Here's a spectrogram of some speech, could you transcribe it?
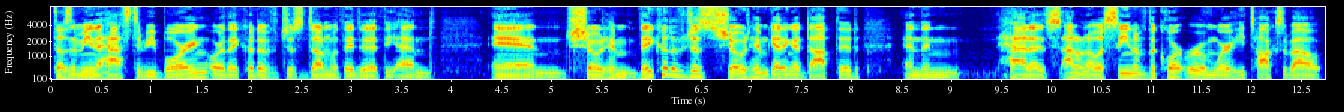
doesn't mean it has to be boring, or they could have just done what they did at the end and showed him they could have just showed him getting adopted and then had a I don't know a scene of the courtroom where he talks about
